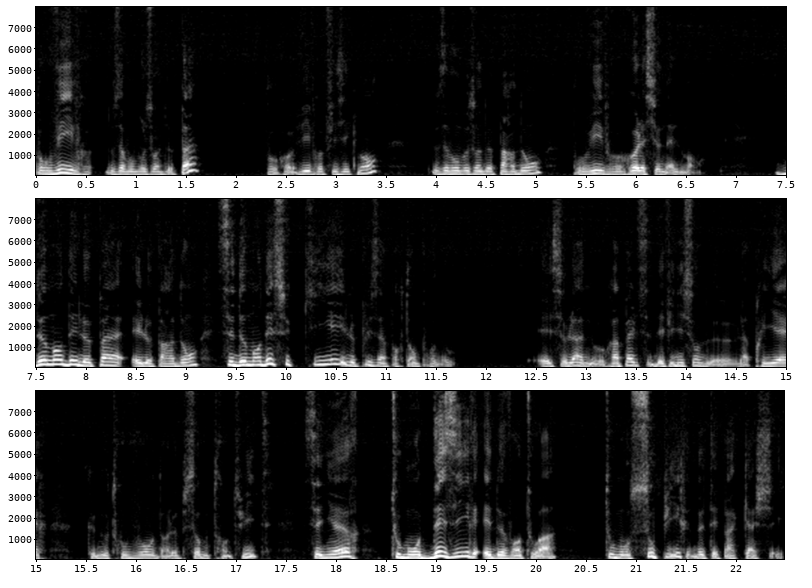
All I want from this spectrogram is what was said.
Pour vivre, nous avons besoin de pain, pour vivre physiquement. nous avons besoin de pardon pour vivre relationnellement. Demander le pain et le pardon, c'est demander ce qui est le plus important pour nous. Et cela nous rappelle cette définition de la prière que nous trouvons dans le psaume 38. Seigneur, tout mon désir est devant toi, tout mon soupir ne t'est pas caché.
